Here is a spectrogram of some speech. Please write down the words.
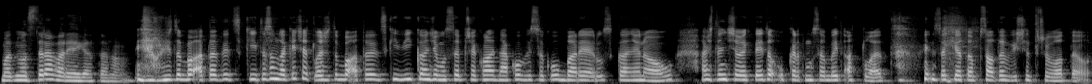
Monstera variegata, no. Jo, že to byl atletický, to jsem taky četla, že to byl atletický výkon, že musel překonat nějakou vysokou bariéru skleněnou a že ten člověk, který to ukradl, musel být atlet. Taky o tom psal ten vyšetřovatel.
